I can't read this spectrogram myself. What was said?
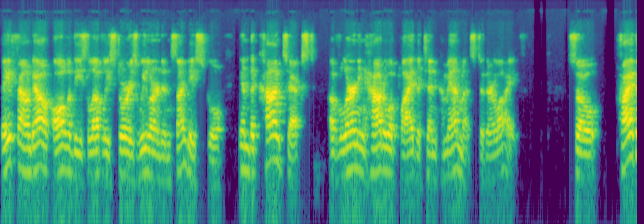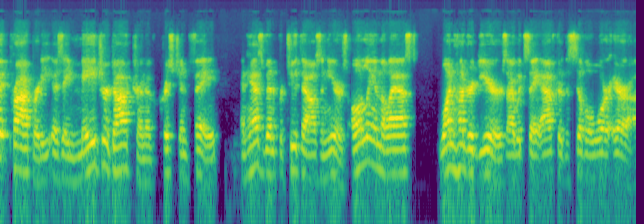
They found out all of these lovely stories we learned in Sunday school in the context of learning how to apply the Ten Commandments to their life. So, private property is a major doctrine of Christian faith and has been for 2,000 years. Only in the last 100 years, I would say after the Civil War era,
